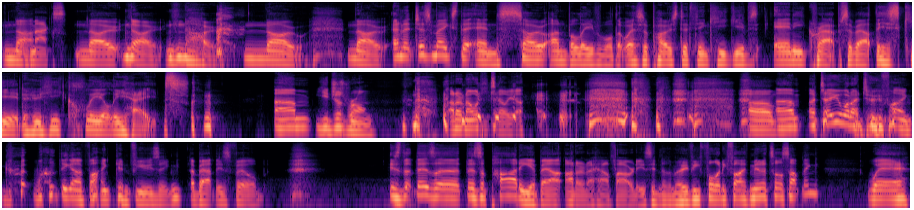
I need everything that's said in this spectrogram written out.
no, Max. no, no, no, no, no. And it just makes the end so unbelievable that we're supposed to think he gives any craps about this kid who he clearly hates. Um, you're just wrong. I don't know what to tell you. um, I tell you what, I do find one thing I find confusing about this film is that there's a there's a party about I don't know how far it is into the movie, forty five minutes or something, where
